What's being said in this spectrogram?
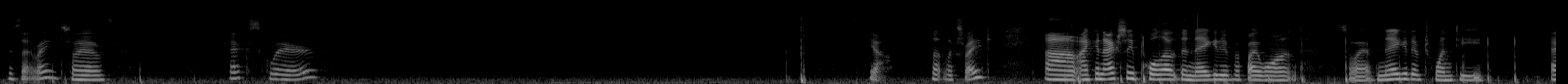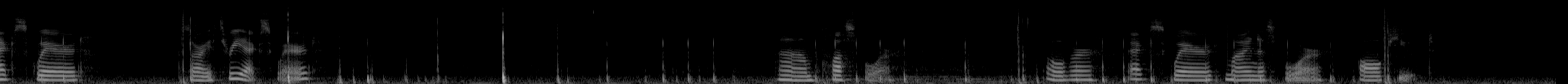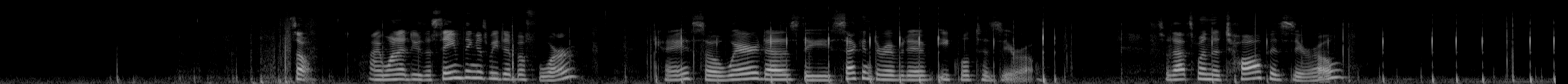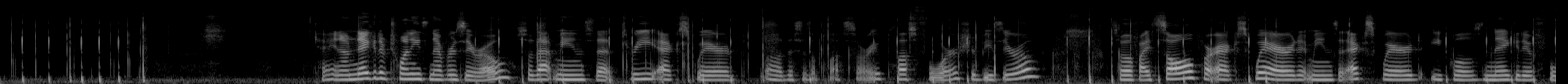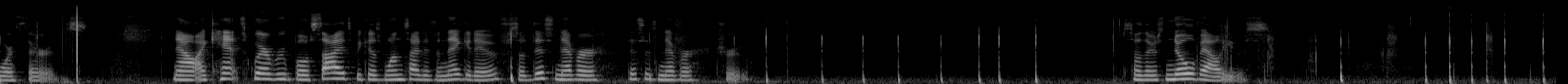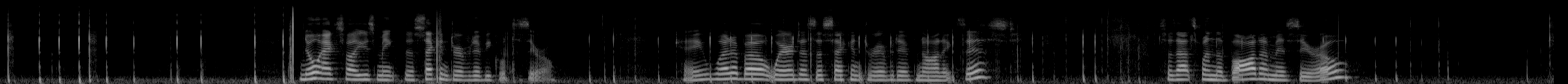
Is that right? So I have x squared Yeah, that looks right. Um, I can actually pull out the negative if I want. So I have negative 20 x squared, sorry, 3x squared. Um, plus 4 over x squared minus 4 all cubed. So I want to do the same thing as we did before. Okay, so where does the second derivative equal to 0? So that's when the top is 0. Okay, now negative 20 is never 0, so that means that 3x squared, oh, this is a plus, sorry, plus 4 should be 0. So if I solve for x squared, it means that x squared equals negative 4 thirds. Now I can't square root both sides because one side is a negative, so this never, this is never true. So there's no values. No x values make the second derivative equal to 0. Okay, what about where does the second derivative not exist? So that's when the bottom is 0.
